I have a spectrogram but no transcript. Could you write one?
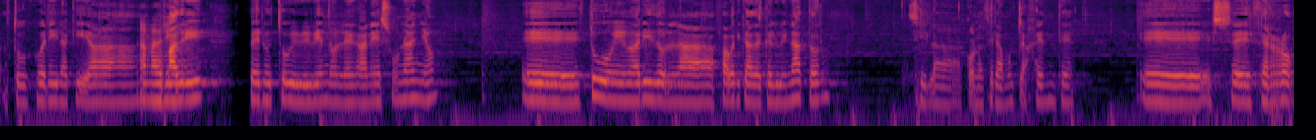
nos tuvimos que venir aquí a, A Madrid. pero estuve viviendo en Leganés un año. Eh, estuvo mi marido en la fábrica de Kelvinator, si la conocerá mucha gente. Se cerró,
